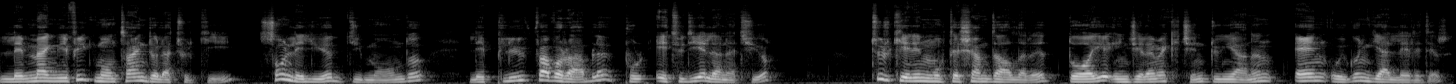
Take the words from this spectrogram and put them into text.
Les magnifiques montagnes de la Turquie sont les lieux du monde les plus favorables pour étudier la nature. Türkiye'nin muhteşem dağları doğayı incelemek için dünyanın en uygun yerleridir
